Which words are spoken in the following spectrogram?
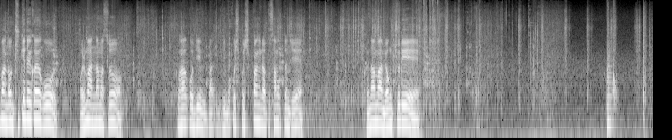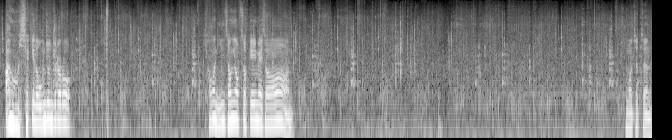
마, 넌 죽게 될 거야 곧. 얼마 안 남았어. 그거 하고 네, 마- 네 먹고 싶은 식빵이라도 사 먹던지. 그나마 명줄이. 아유 이 새끼 너 운전 줄 알아. 형은 인성이 없어 게임에선. 뭐 어쨌든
